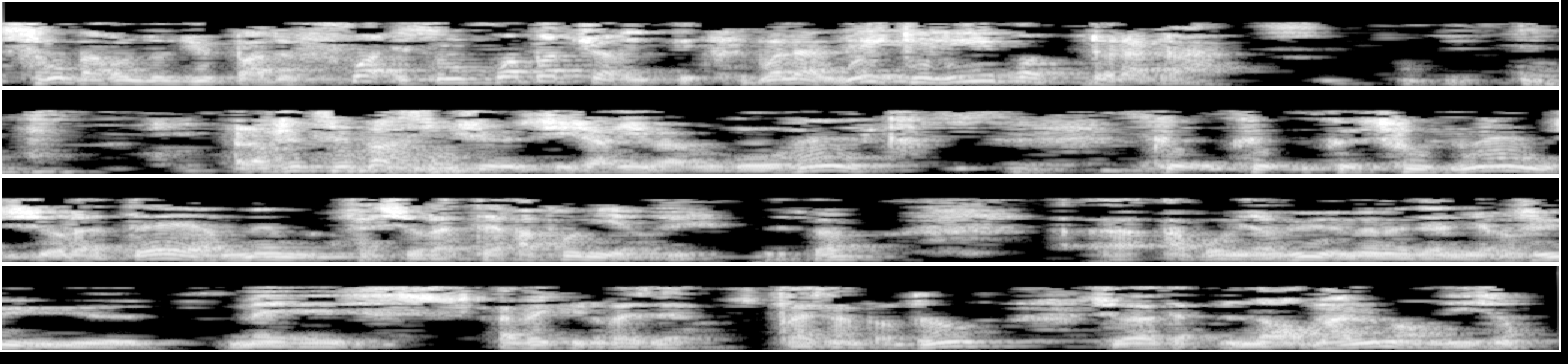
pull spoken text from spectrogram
sans parole de Dieu, pas de foi, et sans foi, pas de charité. Voilà l'équilibre de la grâce. Alors je ne sais pas si, si j'arrive à vous convaincre que, que, que, tout de même sur la terre, même, enfin sur la terre à première vue, n'est-ce pas à, première vue et même à dernière vue, euh, mais avec une réserve très importante, sur la terre, normalement, disons,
